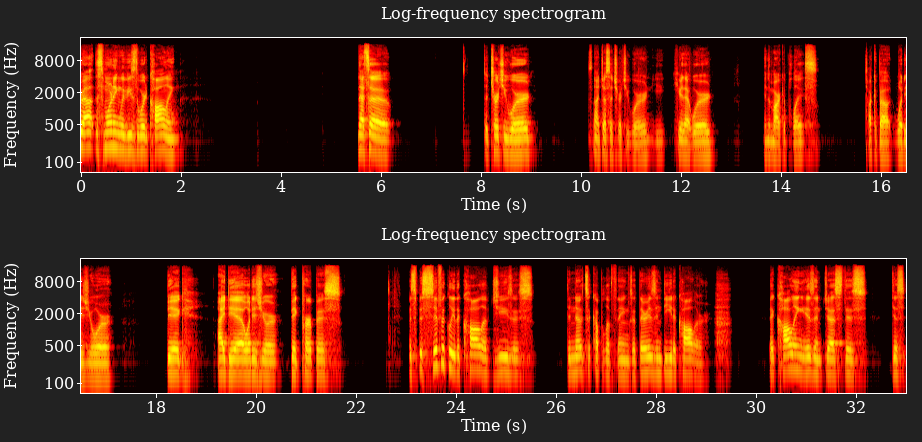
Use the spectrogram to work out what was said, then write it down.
Throughout this morning, we've used the word calling. That's a, it's a churchy word. It's not just a churchy word. You hear that word in the marketplace. Talk about what is your big idea, what is your big purpose. But specifically, the call of Jesus denotes a couple of things that there is indeed a caller that calling isn't just this, this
